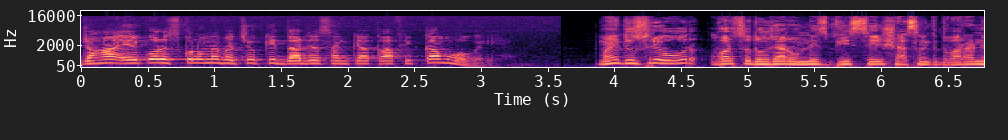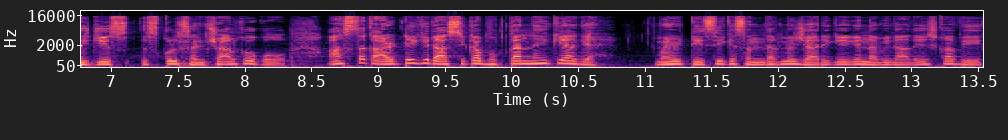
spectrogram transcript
जहाँ एक और स्कूलों में बच्चों की दर्ज संख्या काफ़ी कम हो गई है। वहीं दूसरी ओर, वर्ष 2019-20 से शासन के द्वारा निजी स्कूल संचालकों को आज तक आरटी की राशि का भुगतान नहीं किया गया है। वहीं टीसी के संदर्भ में जारी किए गए नवीन आदेश का भी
